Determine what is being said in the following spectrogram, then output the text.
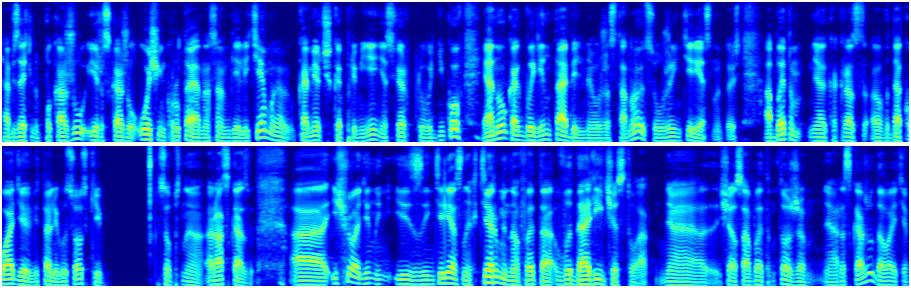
обязательно покажу и расскажу. Очень крутая на самом деле тема, коммерческое применение сверхпроводников, и оно как бы рентабельное уже становится, уже интересно. То есть об этом э, как раз в докладе Виталий Высоцкий собственно, рассказывает. А, еще один из интересных терминов – это водоричество. Сейчас об этом тоже расскажу. Давайте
